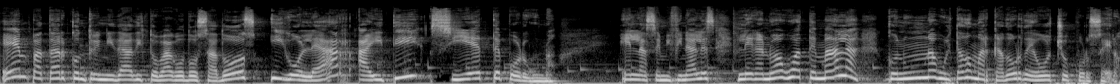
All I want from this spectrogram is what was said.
empatar con Trinidad y Tobago 2 a 2 y golear a Haití 7 por 1. En las semifinales le ganó a Guatemala con un abultado marcador de 8 por 0.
